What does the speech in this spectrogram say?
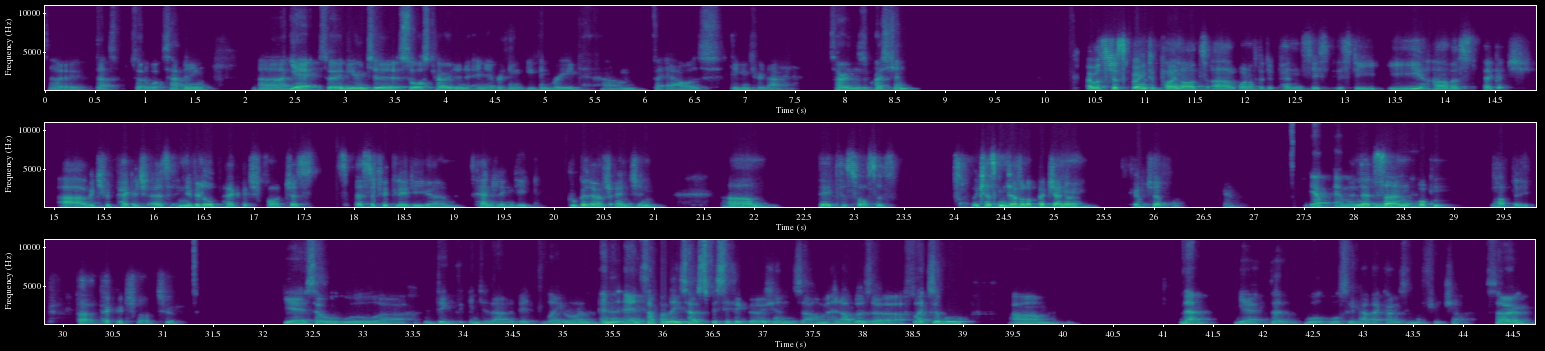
So that's sort of what's happening. Uh, yeah, so if you're into source code and, and everything, you can read um, for hours digging through that. Sorry, there's a question. I was just going to point out uh, one of the dependencies is the EE harvest package, uh, which you package as individual package for just specifically the um, handling the Google Earth Engine um, data sources, which has been developed by Januar. Good job. Yep, and, And we'll- that's an open public uh, package now too. yeah, so we'll uh, dig into that a bit later on. And and some of these have specific versions, um, and others are, are flexible. Um, that yeah, that we'll we'll see how that goes in the future. So,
